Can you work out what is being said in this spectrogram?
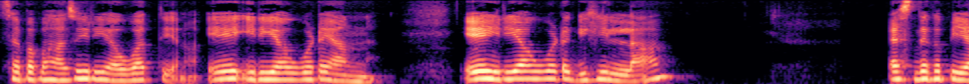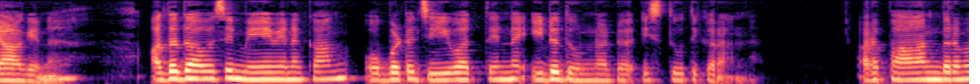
සැප පහසු ඉරියව්වක් තියෙනවා. ඒ ඉරියව්වට යන්න. ඒ ඉරියව්වට ගිහිල්ලා S2 පියාගෙන අද දවසේ මේ වෙනකන් ඔබට ජීවත් වෙන්න ඉඩ දුන්නට ස්තුති කරන්න. අර පාන්දරම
